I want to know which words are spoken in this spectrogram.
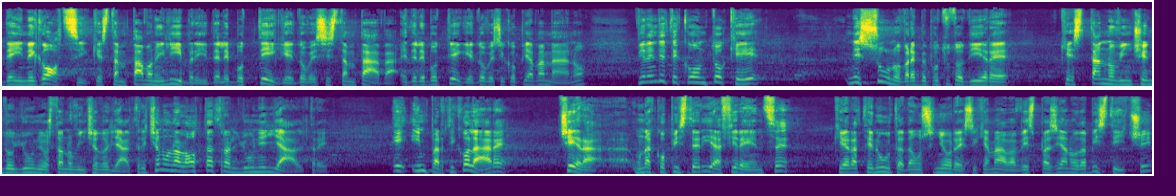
dei negozi che stampavano i libri, delle botteghe dove si stampava e delle botteghe dove si copiava a mano, vi rendete conto che nessuno avrebbe potuto dire che stanno vincendo gli uni o stanno vincendo gli altri, c'è una lotta tra gli uni e gli altri e in particolare c'era una copisteria a Firenze che era tenuta da un signore che si chiamava Vespasiano da Bisticci,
